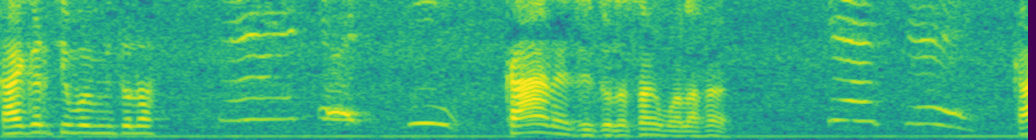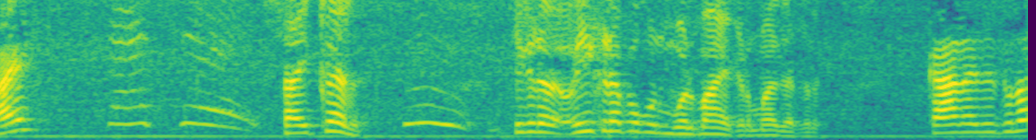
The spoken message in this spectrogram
काय करते मग मी तुला? काय आणायचंय तुला? सांग मला हा. काय? सायकल इकडे इकडे बघून बोल माझ्याकडे माझ्याकडे. काय आणायचंय तुला?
